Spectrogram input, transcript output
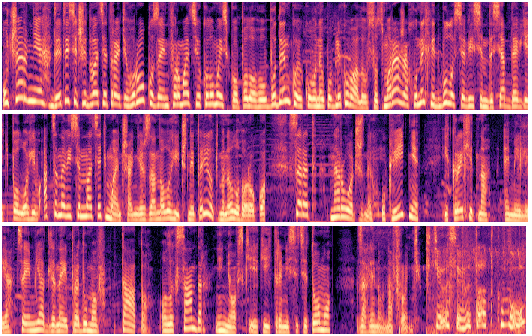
У червні 2023 року, за інформацією Коломийського пологового будинку, яку вони опублікували у соцмережах, у них відбулося 89 пологів, а це на 18 менше ніж за аналогічний період минулого року. Серед народжених у квітні і крихітна Емілія. Це ім'я для неї придумав тато Олександр Ніньовський, який три місяці тому загинув на фронті. Хотілося б татку було.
